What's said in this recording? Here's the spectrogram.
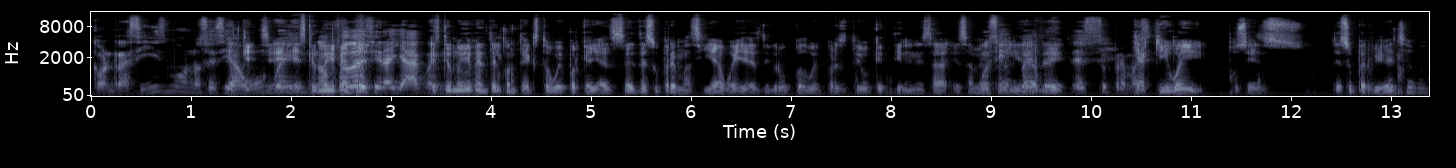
con racismo, no sé si Es aún, güey. es que es no puedo decir allá, güey. Es que es muy diferente el contexto, güey, porque allá es, es de supremacía, güey, es de grupos, güey. Por eso te digo que tienen esa, esa pues sí, mentalidad güey, de. es, es Y supremacía. aquí, güey, pues es de supervivencia, güey.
